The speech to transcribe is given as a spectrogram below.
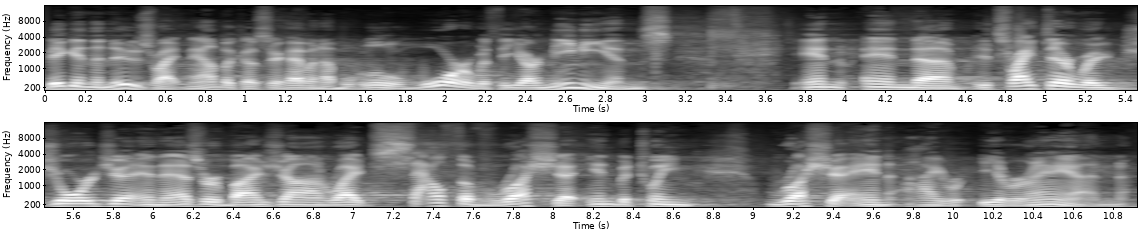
big in the news right now because they're having a little war with the Armenians. And, and uh, it's right there where Georgia and Azerbaijan, right south of Russia, in between Russia and Iran.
